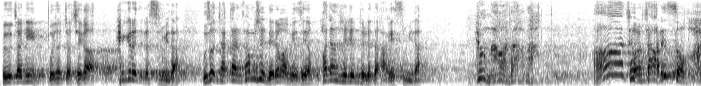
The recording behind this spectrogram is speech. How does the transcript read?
의자님 보셨죠? 제가 해결해 드렸습니다. 우선 잠깐 사무실 내려가 계세요. 화장실 좀 들렸다 가겠습니다. 형 나와 나와 나. 아, 저 잘했어.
